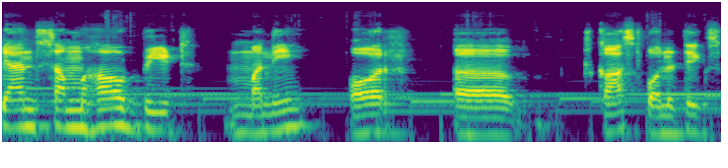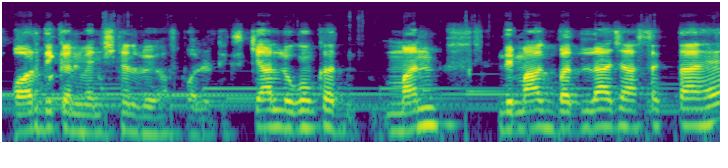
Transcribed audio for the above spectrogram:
can somehow beat money और कास्ट पॉलिटिक्स और the conventional way of politics क्या लोगों का मन, दिमाग बदला जा सकता है?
